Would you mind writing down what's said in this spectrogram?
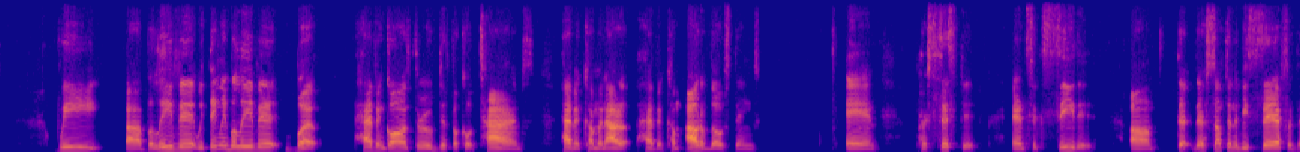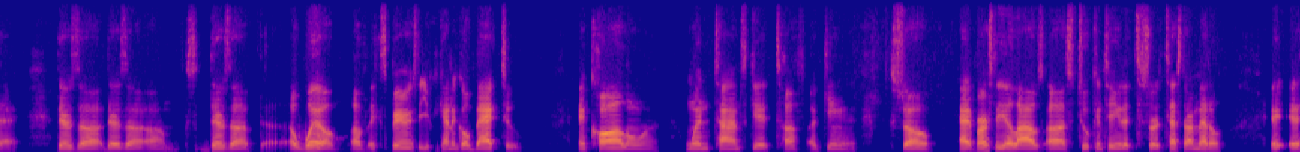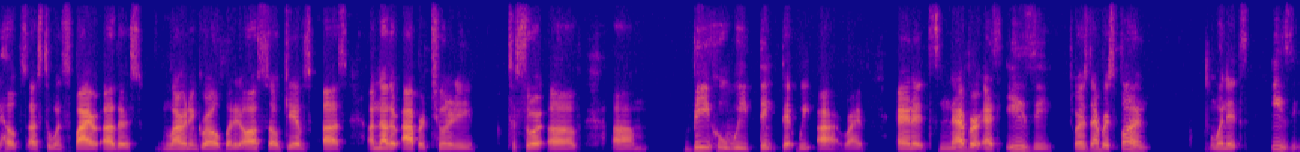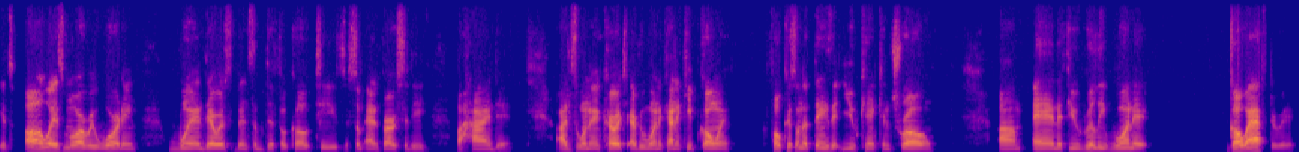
We uh, believe it, we think we believe it, but having gone through difficult times, having coming out of having come out of those things, and persisted and succeeded, um, th- there's something to be said for that there's a there's a um, there's a a well of experience that you can kind of go back to and call on when times get tough again. So adversity allows us to continue to t- sort of test our mettle. It, it helps us to inspire others, learn and grow, but it also gives us another opportunity to sort of um, be who we think that we are, right? And it's never as easy or it's never as fun when it's easy. It's always more rewarding when there has been some difficulties, some adversity behind it. I just want to encourage everyone to kind of keep going. Focus on the things that you can control. Um, and if you really want it, go after it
